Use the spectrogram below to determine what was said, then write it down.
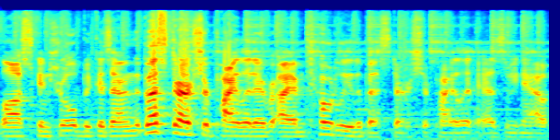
lost control because I'm the best Starship pilot ever. I am totally the best Starship pilot as we now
